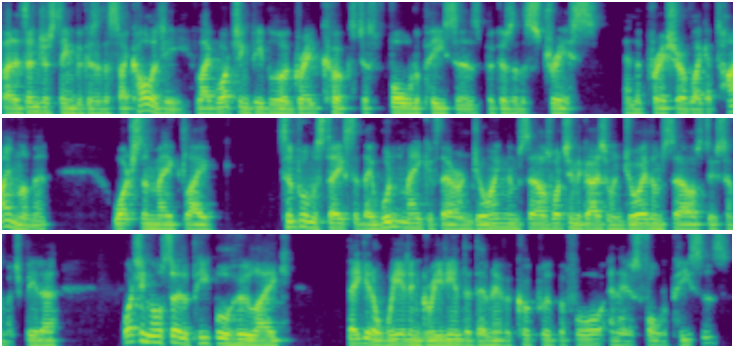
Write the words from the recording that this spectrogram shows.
but it's interesting because of the psychology. Like watching people who are great cooks just fall to pieces because of the stress and the pressure of like a time limit. Watch them make like simple mistakes that they wouldn't make if they're enjoying themselves. Watching the guys who enjoy themselves do so much better. Watching also the people who like – they get a weird ingredient that they've never cooked with before and they just fall to pieces.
